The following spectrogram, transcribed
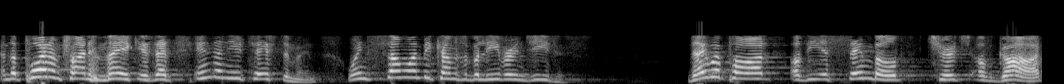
And the point I'm trying to make is that in the New Testament, when someone becomes a believer in Jesus, they were part of the assembled church of God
